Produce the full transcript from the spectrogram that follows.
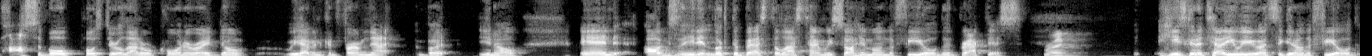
possible posterior lateral corner. I don't. We haven't confirmed that, but you know, and obviously he didn't look the best the last time we saw him on the field in practice. Right he's going to tell you he wants to get on the field.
